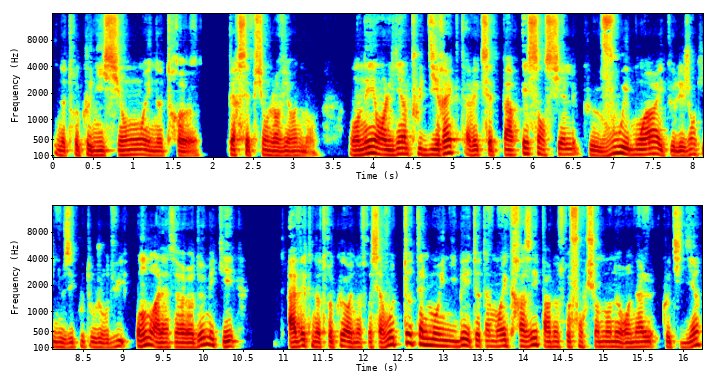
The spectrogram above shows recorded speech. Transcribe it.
notre cognition et notre perception de l'environnement. On est en lien plus direct avec cette part essentielle que vous et moi et que les gens qui nous écoutent aujourd'hui ont à l'intérieur d'eux, mais qui est avec notre corps et notre cerveau totalement inhibé et totalement écrasé par notre fonctionnement neuronal quotidien,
